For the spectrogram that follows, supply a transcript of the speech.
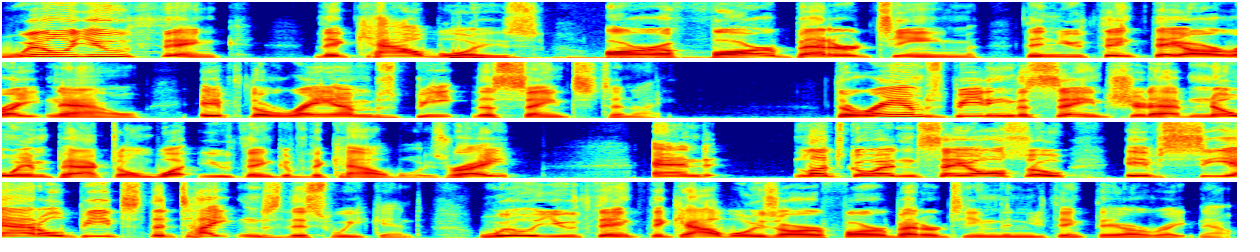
Will you think the Cowboys are a far better team than you think they are right now if the Rams beat the Saints tonight? The Rams beating the Saints should have no impact on what you think of the Cowboys, right? And let's go ahead and say also if Seattle beats the Titans this weekend, will you think the Cowboys are a far better team than you think they are right now?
